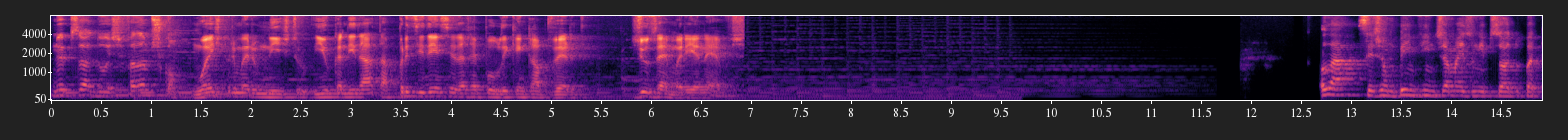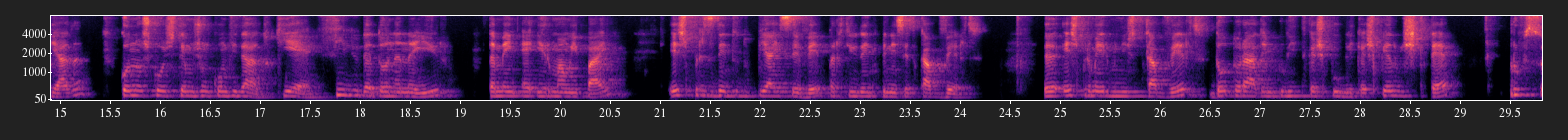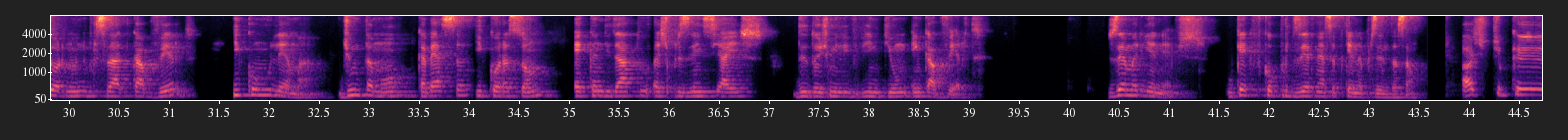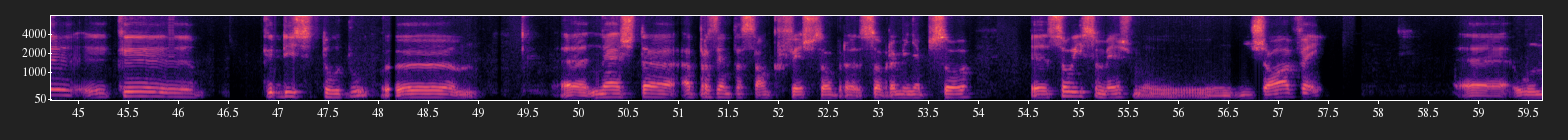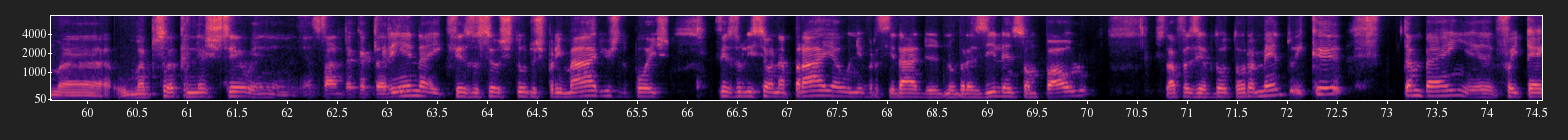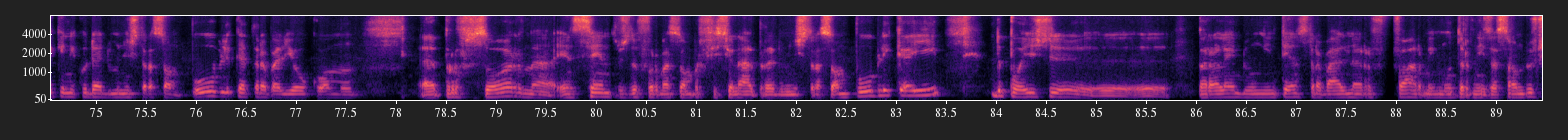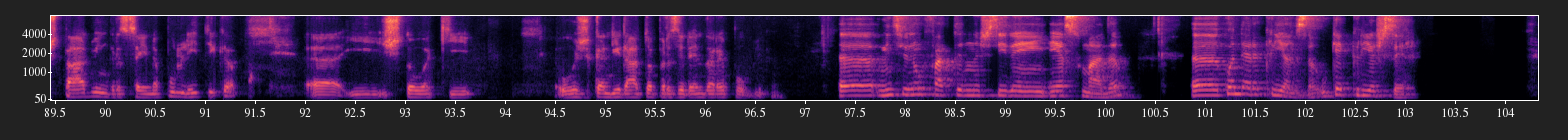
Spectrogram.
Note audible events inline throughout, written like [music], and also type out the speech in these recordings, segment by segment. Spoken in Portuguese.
No episódio de hoje falamos com o ex-primeiro-ministro e o candidato à presidência da República em Cabo Verde, José Maria Neves. Olá, sejam bem-vindos a mais um episódio do Papiada. Conosco hoje temos um convidado que é filho da dona Nair, também é irmão e pai, ex-presidente do PAICV, Partido da Independência de Cabo Verde, eh, ex-primeiro-ministro de Cabo Verde, doutorado em políticas públicas pelo ISCTE, professor na Universidade de Cabo Verde e com o lema Juntamon, cabeça e coração, é candidato às presidenciais de 2021 em Cabo Verde. José Maria Neves, o que é que ficou por dizer nessa pequena apresentação? Acho que, que, que disse tudo uh, uh, nesta apresentação que fez sobre, sobre a minha pessoa. Uh, sou isso mesmo, um jovem, uma, uma pessoa que nasceu em, em, Santa Catarina e que fez os seus estudos primários, depois fez o liceu na praia, universidade no Brasil, em São Paulo, está a fazer doutoramento e que também eh, foi técnico da administração pública, trabalhou como eh, professor na, em centros de formação profissional para administração pública e depois, eh, para além de um intenso trabalho na reforma e modernização do Estado, ingressei na política e estou aqui hoje candidato a presidente da República. Uh, mencionou o facto de ter nascido em, em Assumada. Uh, quando era criança, o que é que querias ser?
